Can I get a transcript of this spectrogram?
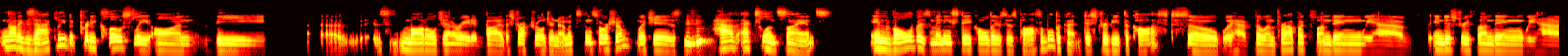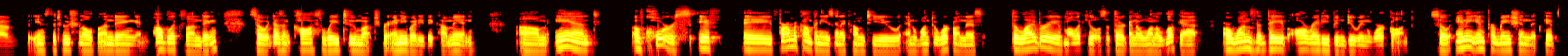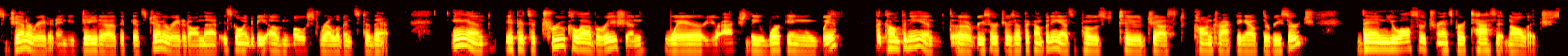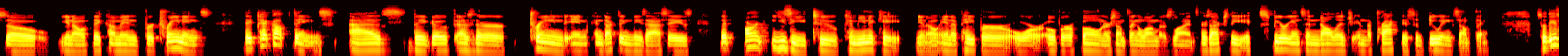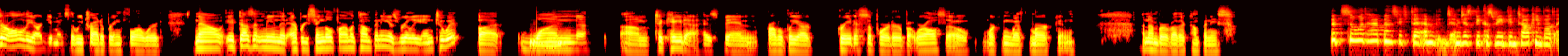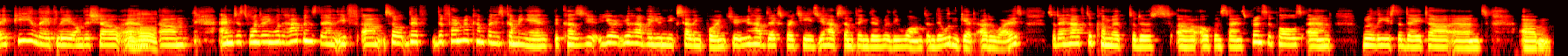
not exactly, but pretty closely on the uh, model generated by the Structural Genomics Consortium, which is mm-hmm. have excellent science involve as many stakeholders as possible to kind of distribute the cost. So we have philanthropic funding, we have industry funding, we have institutional funding and public funding. So it doesn't cost way too much for anybody to come in. Um, and of course, if a pharma company is going to come to you and want to work on this, the library of molecules that they're going to want to look at are ones that they've already been doing work on. So any information that gets generated, any data that gets generated on that is going to be of most relevance to them. And if it's a true collaboration where you're actually working with the company and the researchers at the company as opposed to just contracting out the research, then you also transfer tacit knowledge. So, you know, if they come in for trainings, they pick up things as they go as they're trained in conducting these assays that aren't easy to communicate, you know, in a paper or over a phone or something along those lines. There's actually experience and knowledge in the practice of doing something. So these are all the arguments that we try to bring forward. Now, it doesn't mean that every single pharma company is really into it, but mm-hmm. one, um, Takeda has been probably our greatest supporter, but we're also working with Merck and a number of other companies. But so what happens if the I'm, I'm, just because we've been talking about IP lately on the show, and uh-huh. um, I'm just wondering what happens then if um, so the the pharma company is coming in because you you you have a unique selling point, you you have the expertise, you have something they really want and they wouldn't get otherwise, so they have to commit to this uh, open science principles and release the data and um,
